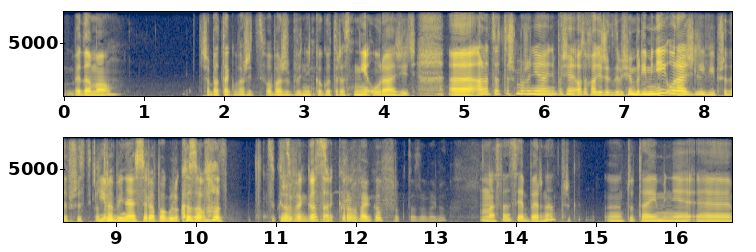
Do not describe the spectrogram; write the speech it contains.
wiadomo, trzeba tak ważyć słowa, żeby nikogo teraz nie urazić, e, ale to też może nie, właśnie o to chodzi, że gdybyśmy byli mniej uraźliwi przede wszystkim, Odrobinę syropu glukozowo cukrowego, tak. cukrowego, fruktozowego. Nastacja Bernat e, tutaj mnie e,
